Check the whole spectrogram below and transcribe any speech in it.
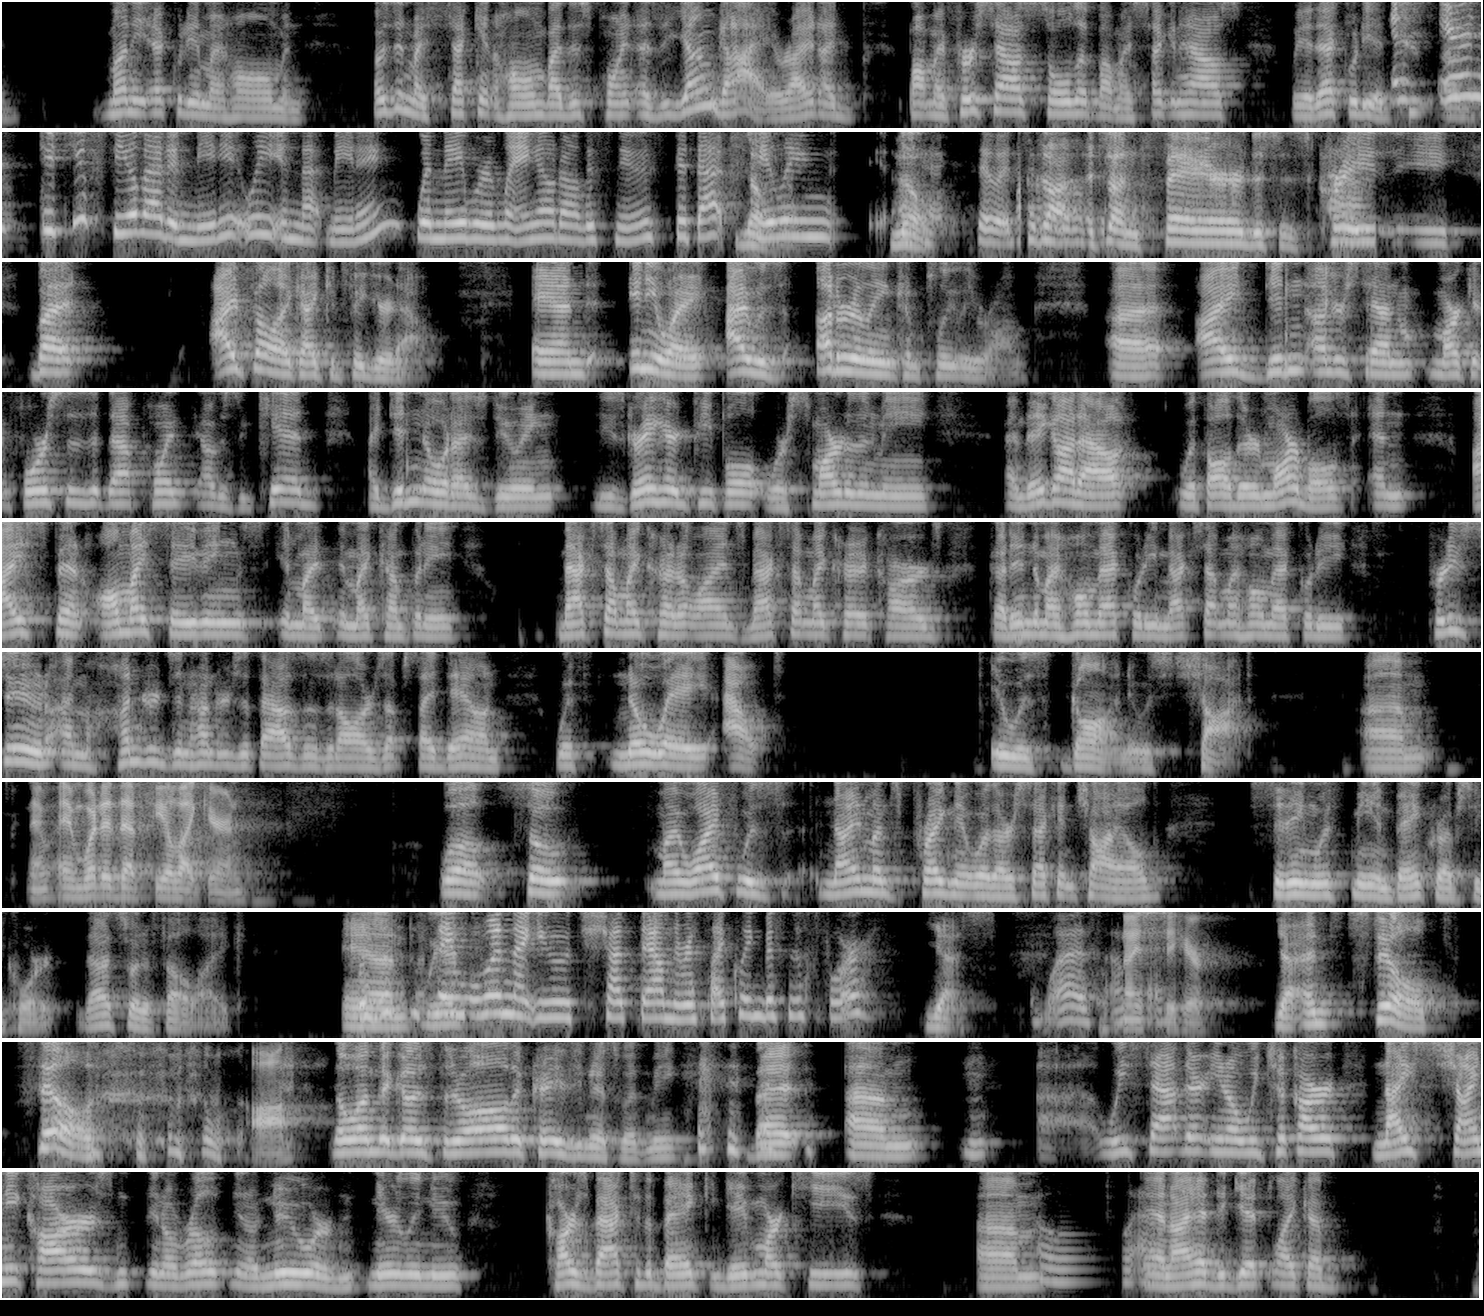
money equity in my home, and I was in my second home by this point as a young guy. Right, I bought my first house, sold it, bought my second house. We had equity. At and two, Aaron, uh, did you feel that immediately in that meeting when they were laying out all this news? Did that no. feeling? No. Okay, so it took thought, it's unfair. This is crazy. But I felt like I could figure it out. And anyway, I was utterly and completely wrong. Uh, I didn't understand market forces at that point. I was a kid. I didn't know what I was doing. These gray haired people were smarter than me, and they got out with all their marbles. And I spent all my savings in my in my company, maxed out my credit lines, maxed out my credit cards, got into my home equity, maxed out my home equity. Pretty soon, I'm hundreds and hundreds of thousands of dollars upside down with no way out. It was gone. It was shot. Um, and, and what did that feel like, Aaron? Well, so my wife was nine months pregnant with our second child sitting with me in bankruptcy court. That's what it felt like. And was this the same had, woman that you shut down the recycling business for? Yes. It was. Okay. Nice to hear. Yeah, and still, still, the one that goes through all the craziness with me. But um, uh, we sat there. You know, we took our nice shiny cars, you know, real, you know, new or nearly new cars back to the bank and gave them our keys. Um, oh Wow. And I had to get like a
